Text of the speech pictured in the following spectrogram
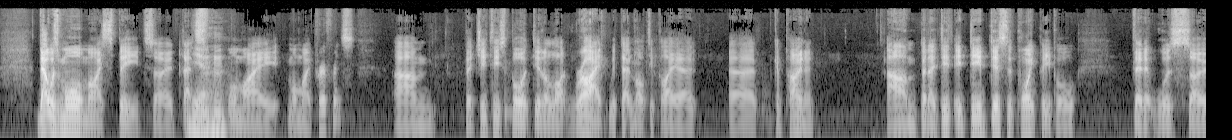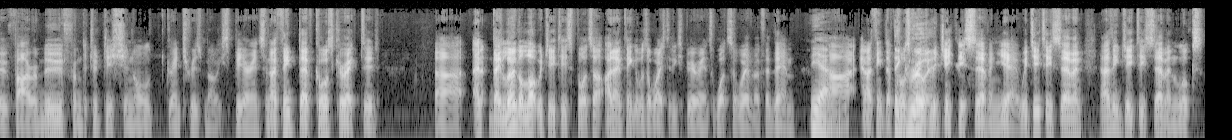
that was more my speed. So that's yeah. Mm-hmm. more my more my preference. Um, but GT Sport did a lot right with that multiplayer uh, component. Um, but I did it did disappoint people that it was so far removed from the traditional Gran Turismo experience. And I think they've course corrected. Uh, and they learned a lot with GT Sports. So I don't think it was a wasted experience whatsoever for them. Yeah. Uh, and I think they've they course corrected with GT7. Yeah, with GT7, and I think GT7 looks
